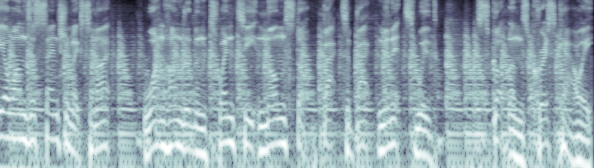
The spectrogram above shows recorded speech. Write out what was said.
Radio 1's Essential Mix tonight. 120 non-stop back-to-back minutes with Scotland's Chris Cowie.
